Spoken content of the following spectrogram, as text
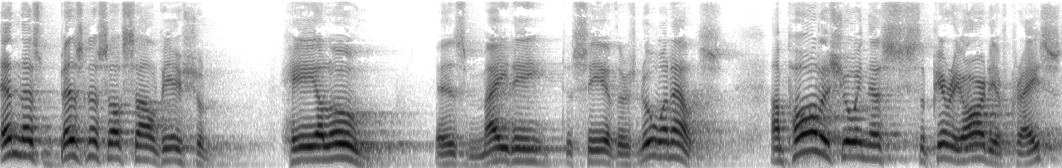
in this business of salvation. He alone is mighty to save, there's no one else. And Paul is showing this superiority of Christ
